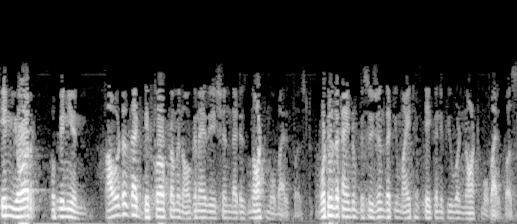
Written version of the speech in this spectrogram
in your opinion, how does that differ from an organization that is not mobile first? What is the kind of decisions that you might have taken if you were not mobile first?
